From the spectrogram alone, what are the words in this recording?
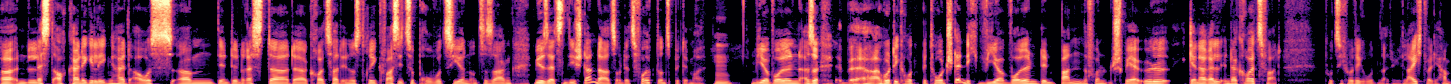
äh, lässt auch keine Gelegenheit aus, ähm, den, den Rest der, der Kreuzfahrtindustrie quasi zu provozieren und zu sagen, wir setzen die Standards und jetzt folgt uns bitte mal. Hm. Wir wollen, also äh, Hurtigruten betont ständig, wir wollen den Bann von Schweröl generell in der Kreuzfahrt tut sich Hurtigruten natürlich leicht, weil die haben,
